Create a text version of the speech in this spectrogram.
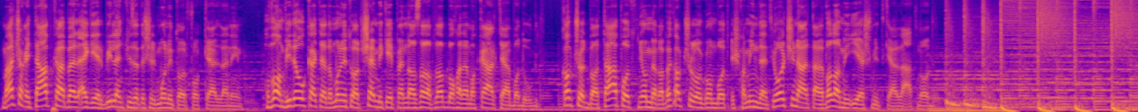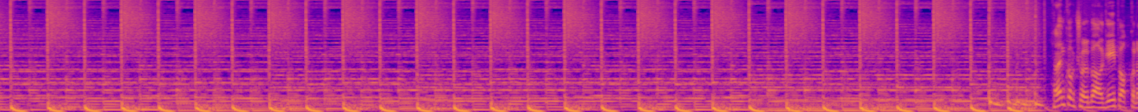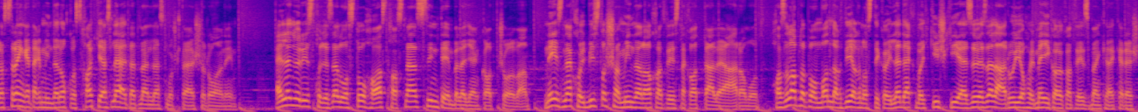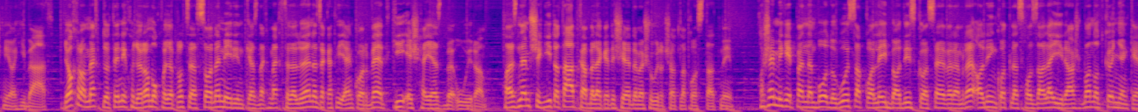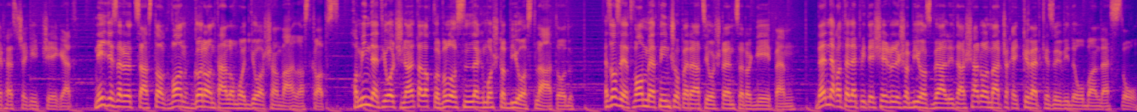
Már csak egy tápkábel, egér, billentyűzet és egy monitor fog kelleni. Ha van videókártyád, a monitort semmiképpen ne az alaplapba, hanem a kártyába dugd. Kapcsold be a tápot, nyomd meg a bekapcsoló gombot, és ha mindent jól csináltál, valami ilyesmit kell látnod. Ha nem kapcsol be a gép, akkor azt rengeteg minden okozhatja, ezt lehetetlen lesz most felsorolni. Ellenőrizd, hogy az elosztó, ha azt használsz, szintén be legyen kapcsolva. Nézd meg, hogy biztosan minden alkatrésznek adtál le áramot. Ha az alaplapon vannak diagnosztikai ledek vagy kis kijelző, ez elárulja, hogy melyik alkatrészben kell keresni a hibát. Gyakran megtörténik, hogy a ramok vagy a processzor nem érintkeznek megfelelően, ezeket ilyenkor vedd ki és helyezd be újra. Ha ez nem segít, a tápkábeleket is érdemes újra csatlakoztatni. Ha semmiképpen nem boldogulsz, akkor lépj be a Discord szerveremre, a link ott lesz hozzá a leírásban, ott könnyen kérhetsz segítséget. 4500 tag van, garantálom, hogy gyorsan választ kapsz. Ha mindent jól csináltál, akkor valószínűleg most a BIOS látod. Ez azért van, mert nincs operációs rendszer a gépen. De ennek a telepítéséről és a BIOS beállításáról már csak egy következő videóban lesz szó.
